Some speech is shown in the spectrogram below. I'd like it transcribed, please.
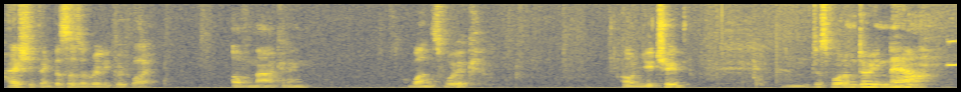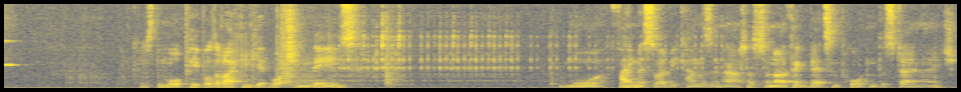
I actually think this is a really good way of marketing one's work on YouTube. And just what I'm doing now. Because the more people that I can get watching these, the more famous I become as an artist, and I think that's important this day and age.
